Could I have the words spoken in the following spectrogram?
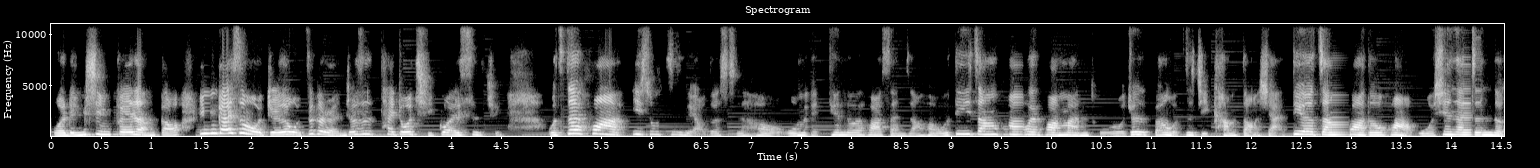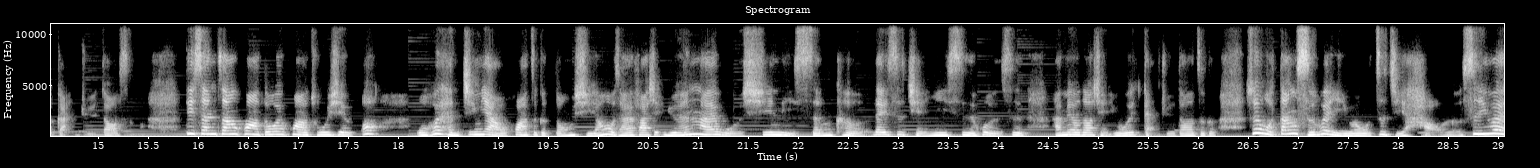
我灵性非常高。应该是我觉得我这个人就是太多奇怪的事情。我在画艺术治疗的时候，我每天都会画三张画。我第一张画会画曼陀罗，就是帮我自己 calm down 下。第二张画都画我现在真的感觉到什么。第三张画都会画出一些哦。我会很惊讶，我画这个东西，然后我才会发现，原来我心里深刻，类似潜意识，或者是还没有到潜意识，我会感觉到这个，所以我当时会以为我自己好了，是因为，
